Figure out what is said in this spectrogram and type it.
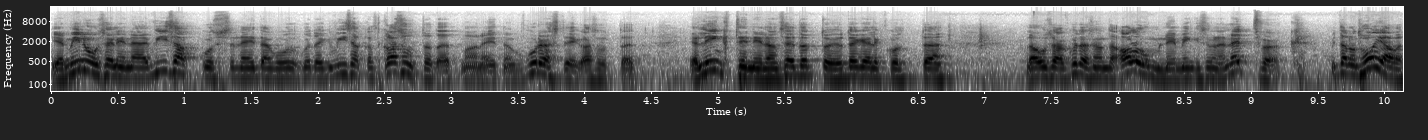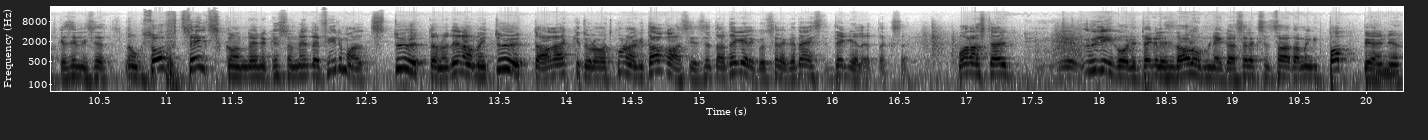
ja minu selline viisakus neid nagu kuidagi viisakalt kasutada, et ma neid nagu kurjasti ei kasuta, et ja LinkedInil on seetõttu ju tegelikult äh, lausa, kuidas on ta, alumni mingisugune network, mida nad hoiavad ka sellised nagu soft seltskond on ju, kes on nende firmades töötanud, enam ei tööta, aga äkki tulevad kunagi tagasi ja seda tegelikult sellega täiesti tegeletakse. vanasti ainult ülikoolid tegelesid alumniga selleks, et saada mingit pappi, on ju.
